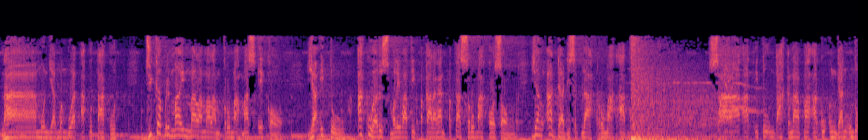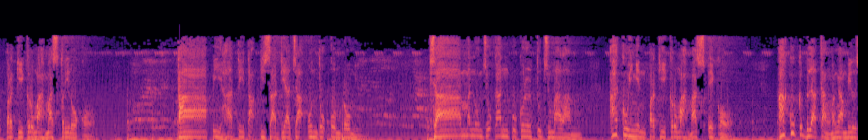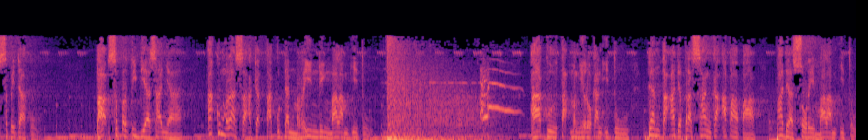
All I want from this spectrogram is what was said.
Namun yang membuat aku takut jika bermain malam-malam ke rumah Mas Eko yaitu aku harus melewati pekarangan bekas rumah kosong yang ada di sebelah rumah aku. Saat itu entah kenapa aku enggan untuk pergi ke rumah Mas Triloko. Tapi hati tak bisa diajak untuk kompromi. Jam menunjukkan pukul tujuh malam. Aku ingin pergi ke rumah Mas Eko. Aku ke belakang mengambil sepedaku. Tak seperti biasanya, aku merasa agak takut dan merinding malam itu. Aku tak menghiraukan itu dan tak ada prasangka apa-apa pada sore malam itu.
